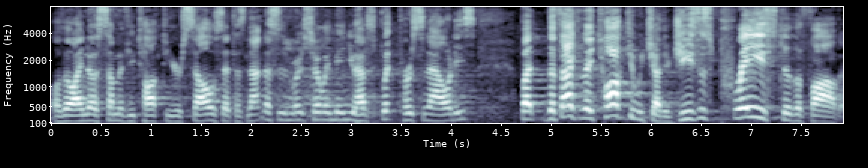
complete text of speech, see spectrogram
although I know some of you talk to yourselves, that does not necessarily mean you have split personalities. But the fact that they talk to each other, Jesus prays to the Father.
